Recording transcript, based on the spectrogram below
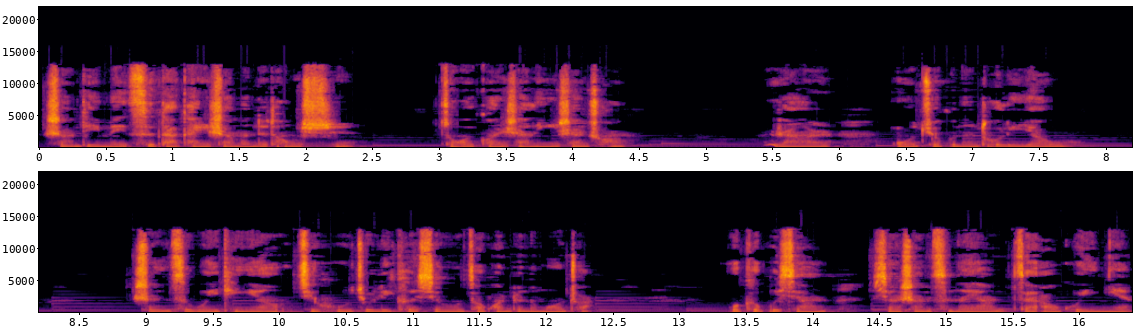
上帝每次打开一扇门的同时，总会关上另一扇窗。然而，我绝不能脱离药物。上一次我一停药，几乎就立刻陷入躁狂症的魔爪。我可不想像上次那样再熬过一年。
